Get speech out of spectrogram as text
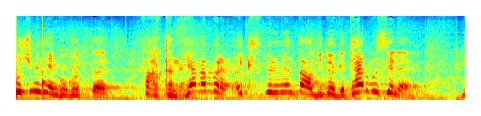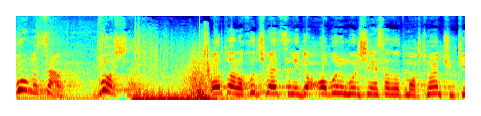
o'chmaydigan gugurtni farqini. Yana bir eksperimental videoga tayyor bo'lsanglar bo'lmasam boshlaylik o'rtoqlar xuddi shu sizlarga obuna bo'lishni eslatib o'tmoqchiman. Chunki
